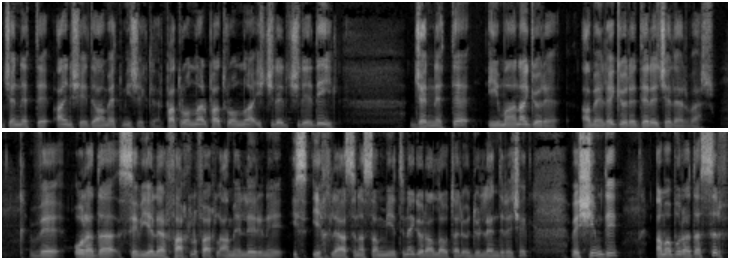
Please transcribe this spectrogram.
cennette aynı şey devam etmeyecekler. Patronlar patronluğa, işçiler işçiliğe değil. Cennette imana göre, amele göre dereceler var. Ve orada seviyeler farklı farklı amellerini, ihlasına, samimiyetine göre Allahu Teala ödüllendirecek. Ve şimdi ama burada sırf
